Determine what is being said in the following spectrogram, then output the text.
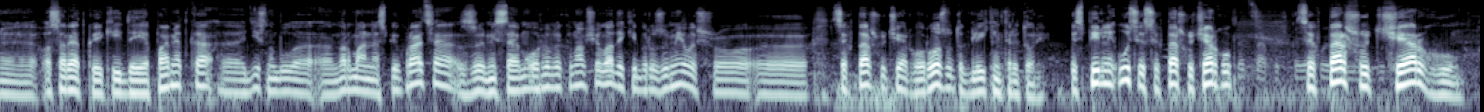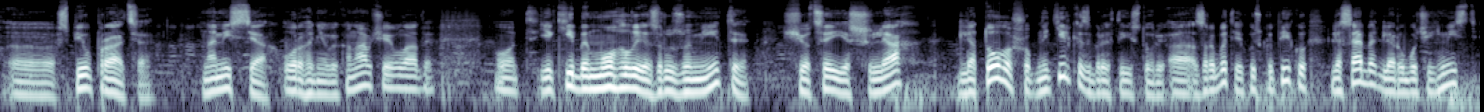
е, осередку, який дає пам'ятка, е, дійсно була е, нормальна співпраця з місцевими органами виконавчої влади, які б розуміли, що е, це в першу чергу розвиток для їхніх територій. Спільний успіх це в першу чергу, це в першу чергу е, співпраця на місцях органів виконавчої влади, от, які би могли зрозуміти, що це є шлях для того, щоб не тільки зберегти історію, а зробити якусь копійку для себе, для робочих місць.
